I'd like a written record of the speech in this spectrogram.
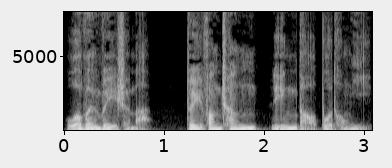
我问为什么，对方称领导不同意。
